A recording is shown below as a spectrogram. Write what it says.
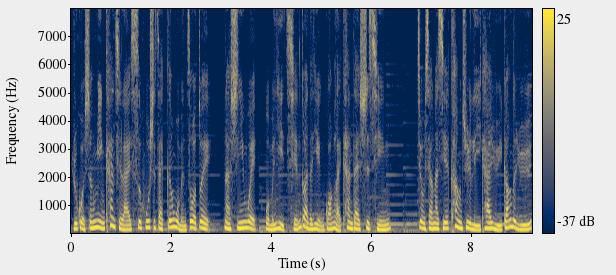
如果生命看起来似乎是在跟我们作对，那是因为我们以浅短的眼光来看待事情，就像那些抗拒离开鱼缸的鱼，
